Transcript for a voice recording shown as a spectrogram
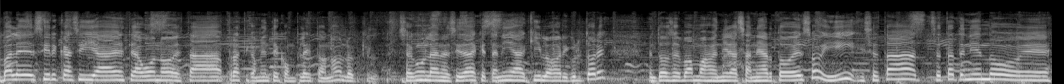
vale decir así ya este abono está prácticamente completo, ¿no? Lo que, según las necesidades que tenían aquí los agricultores, entonces vamos a venir a sanear todo eso y, se, está, se está teniendo eh,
